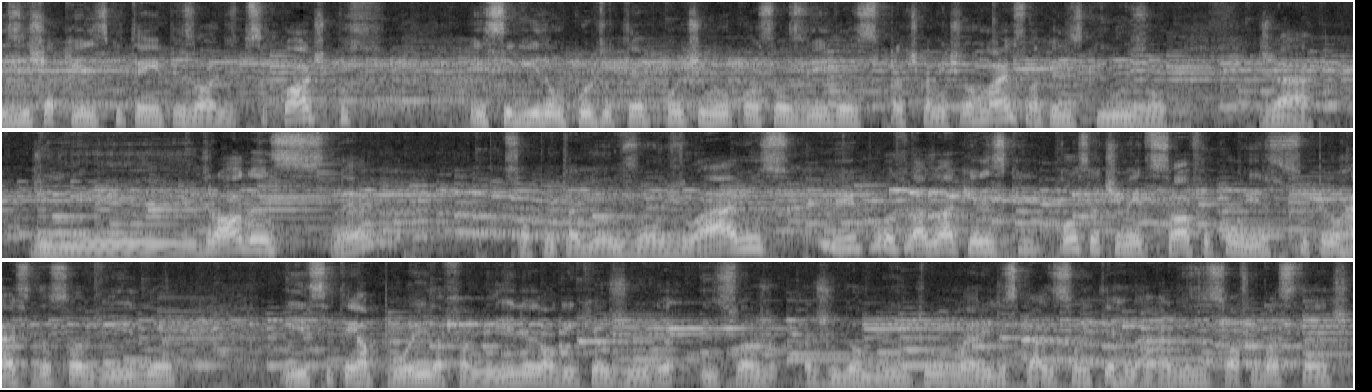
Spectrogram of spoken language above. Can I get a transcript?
existe aqueles que têm episódios psicóticos, em seguida, um curto tempo, continuam com suas vidas praticamente normais, são aqueles que usam já de drogas, né? são portadores ou usuários, e por outro lado, aqueles que constantemente sofrem com isso pelo resto da sua vida. E se tem apoio da família, alguém que ajuda, isso ajuda muito. A maioria dos casos são internados e sofrem bastante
